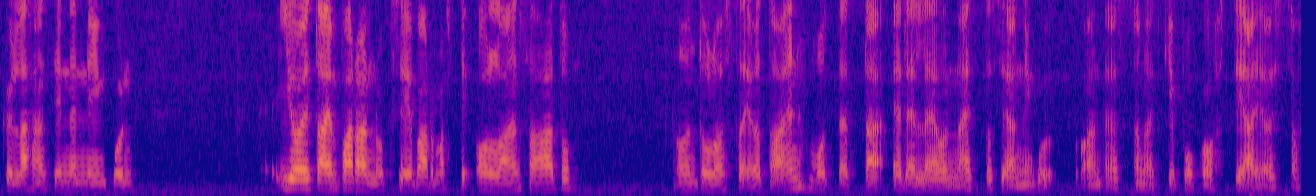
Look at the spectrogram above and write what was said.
kyllähän sinne niin kuin joitain parannuksia varmasti ollaan saatu, on tulossa jotain, mutta että edelleen on näitä tosiaan, niin kuin Andreas sanoi, kipukohtia, joissa,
